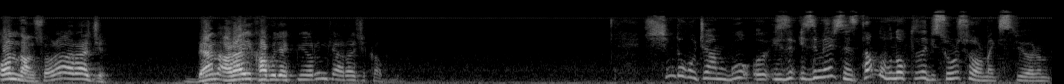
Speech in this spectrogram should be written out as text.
Ondan sonra aracı. Ben arayı kabul etmiyorum ki aracı kabul ediyorum. Şimdi hocam bu e, izin, izin verirseniz tam da bu noktada bir soru sormak istiyorum.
